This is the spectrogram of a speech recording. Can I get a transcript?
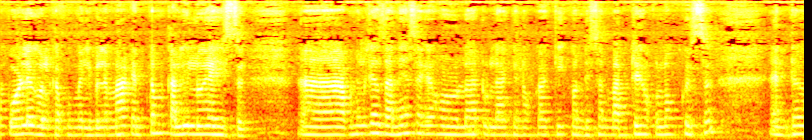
ওপৰলৈ গ'ল কাপোৰ মেলিবলৈ। মাক একদম কালি লৈ আহিছো। আহ, আপোনালোকে জানে চাগে সৰু ল'ৰা তোলা কেনেকুৱা কি কণ্ডিশ্যন মাতৃসকলক কৈছো। একদম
